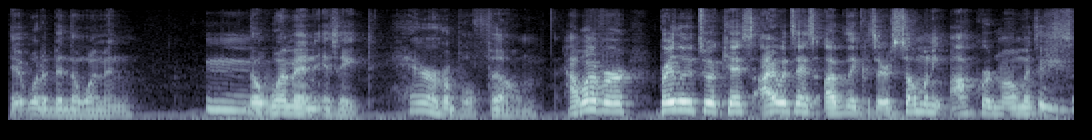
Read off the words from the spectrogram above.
it would have been The Women. The Women is a terrible film. However, Prelude to a Kiss, I would say it's ugly because there's so many awkward moments. It's,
